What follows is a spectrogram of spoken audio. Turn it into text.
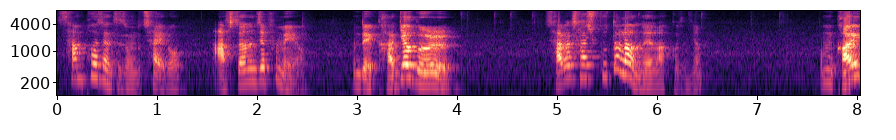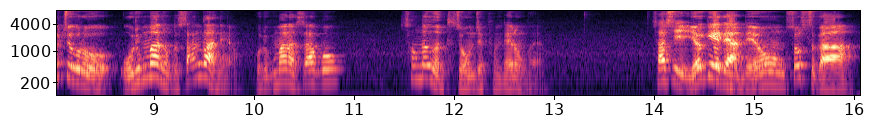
3% 정도 차이로 앞서는 제품이에요. 근데 가격을 449달러로 내놨거든요. 그럼 가격적으로 5, 6만원 정도 싼 거 아니에요. 5, 6만원 싸고 성능은 더 좋은 제품을 내놓은 거예요. 사실 여기에 대한 내용 소스가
